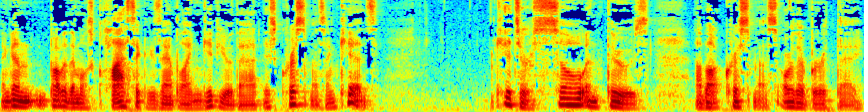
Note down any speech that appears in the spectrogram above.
Again, probably the most classic example I can give you of that is Christmas and kids. Kids are so enthused about Christmas or their birthday.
